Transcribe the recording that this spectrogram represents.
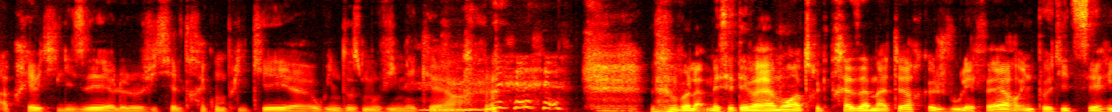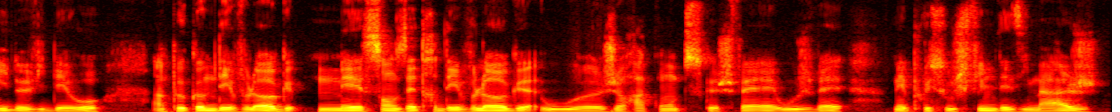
appris à utiliser le logiciel très compliqué euh, Windows Movie Maker. voilà, mais c'était vraiment un truc très amateur que je voulais faire, une petite série de vidéos, un peu comme des vlogs, mais sans être des vlogs où je raconte ce que je fais, où je vais, mais plus où je filme des images.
